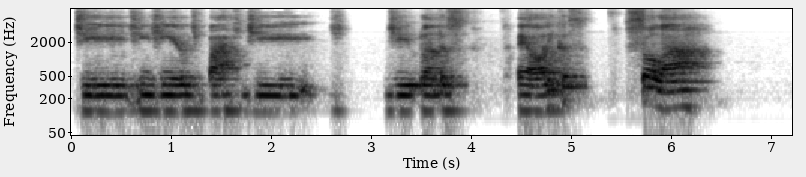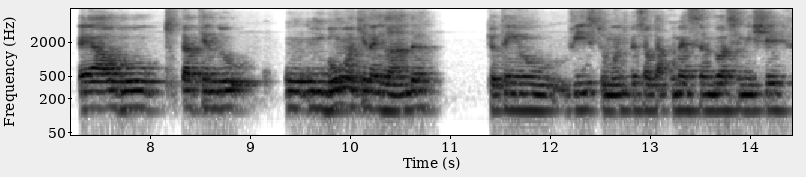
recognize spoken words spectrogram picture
de, de engenheiro de parque de, de, de plantas eólicas. Solar é algo que está tendo um, um boom aqui na Irlanda, que eu tenho visto muito, o pessoal está começando a se mexer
